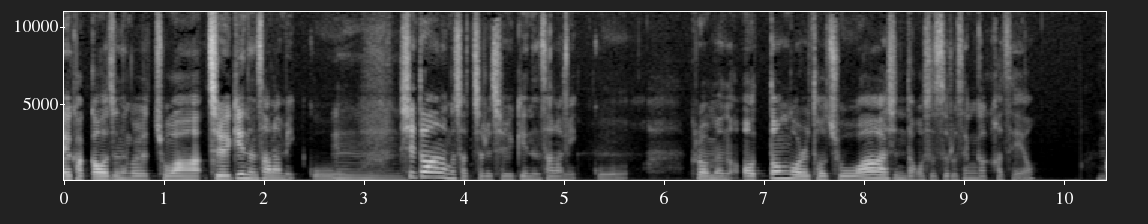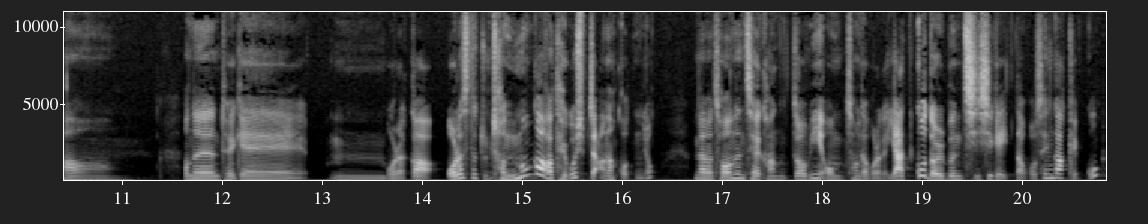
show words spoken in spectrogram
에 가까워지는 걸 좋아 즐기는 사람이 있고 음. 시도하는 것 자체를 즐기는 사람이 있고 그러면 어떤 거를 더 좋아하신다고 스스로 생각하세요? 음. 아. 저는 되게 음, 뭐랄까 어렸을 때 좀 전문가가 되고 싶지 않았거든요. 왜냐면 저는 제 강점이 엄청 그러니까 뭐랄까 얕고 넓은 지식에 있다고 생각했고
